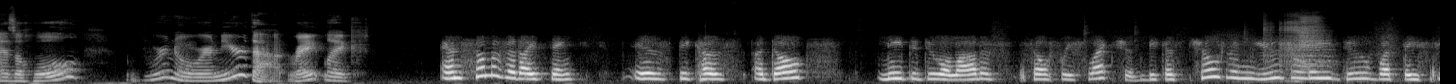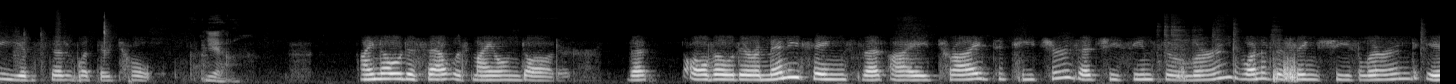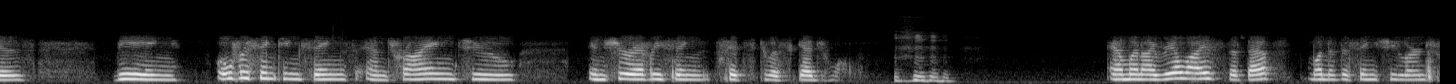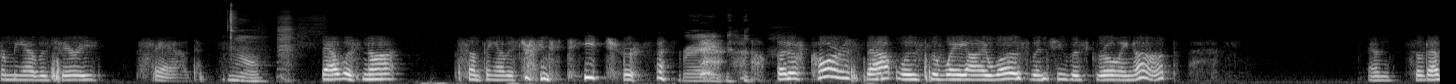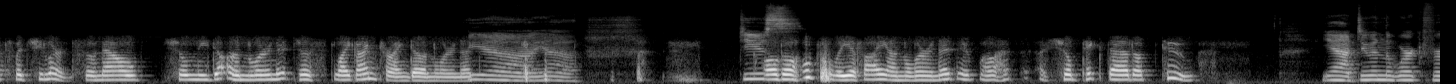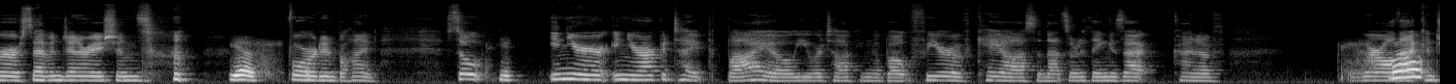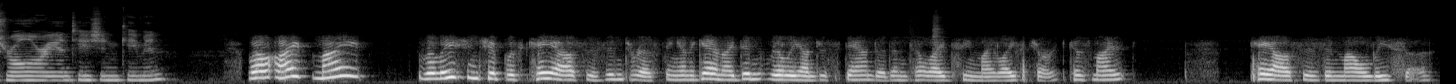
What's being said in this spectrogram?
as a whole we're nowhere near that right like and some of it i think is because adults need to do a lot of self-reflection because children usually do what they see instead of what they're told yeah I noticed that with my own daughter. That although there are many things that I tried to teach her that she seems to have learned, one of the things she's learned is being overthinking things and trying to ensure everything fits to a schedule. and when I realized that that's one of the things she learned from me, I was very sad. Oh. That was not something I was trying to teach her. Right. but of course, that was the way I was when she was growing up. And so that's what she learned. So now she'll need to unlearn it just like I'm trying to unlearn it. Yeah, yeah. Do you Although hopefully if I unlearn it, it will she'll pick that up too. Yeah, doing the work for seven generations. yes. Forward and behind. So yeah in your in your archetype bio you were talking about fear of chaos and that sort of thing is that kind of where all well, that control orientation came in well i my relationship with chaos is interesting and again i didn't really understand it until i'd seen my life chart because my chaos is in Mawu-Lisa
